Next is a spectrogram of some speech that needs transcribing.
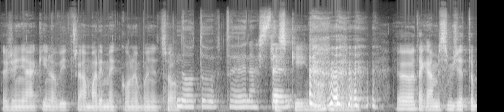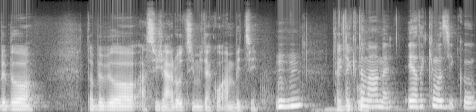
takže nějaký nový třeba Marimeko nebo něco. No, to, to je náš sen. Český, no, no. Jo, jo, tak já myslím, že to by bylo, to by bylo asi žádoucí mít takovou ambici. Mm-hmm. Tak, tak to máme. Já taky moc děkuju.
